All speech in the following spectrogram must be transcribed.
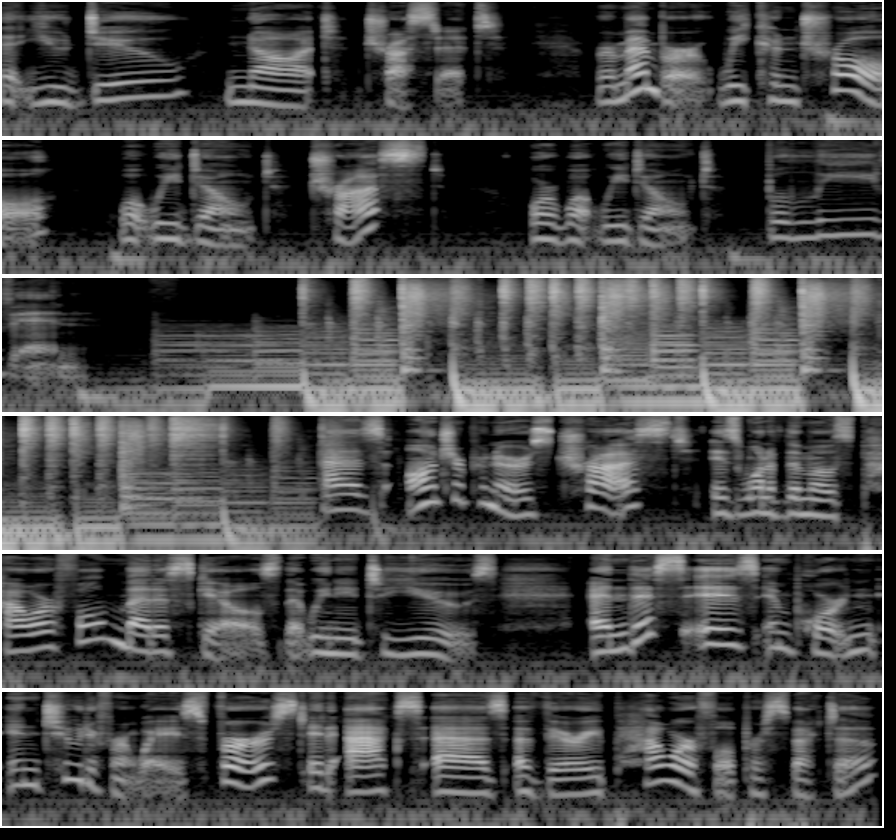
that you do not trust it. Remember, we control what we don't trust or what we don't believe in. As entrepreneurs, trust is one of the most powerful meta skills that we need to use. And this is important in two different ways. First, it acts as a very powerful perspective.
